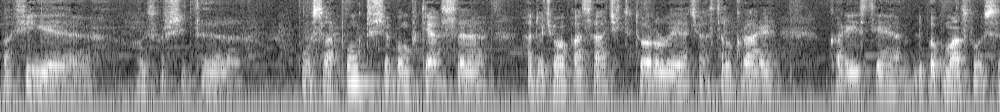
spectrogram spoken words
va fi în sfârșit pus la punct și vom putea să aducem în fața cititorului această lucrare care este, după cum am spus,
